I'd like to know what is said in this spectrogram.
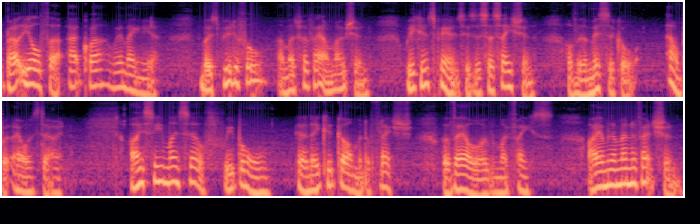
About the author, Aqua Ramira. The most beautiful and most profound motion we can experience is the cessation of the mystical Albert Einstein. I see myself reborn in a naked garment of flesh, a veil over my face. I am the manufacturing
